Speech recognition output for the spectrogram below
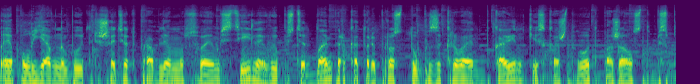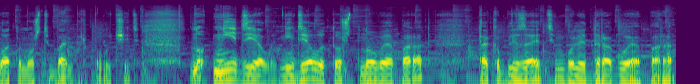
Apple явно будет решать эту проблему в своем стиле, выпустит бампер, который просто тупо закрывает боковинки и скажет, вот, пожалуйста, бесплатно можете бампер получить. Но не дело, не дело то, что новый аппарат так облезает, тем более дорогой аппарат.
